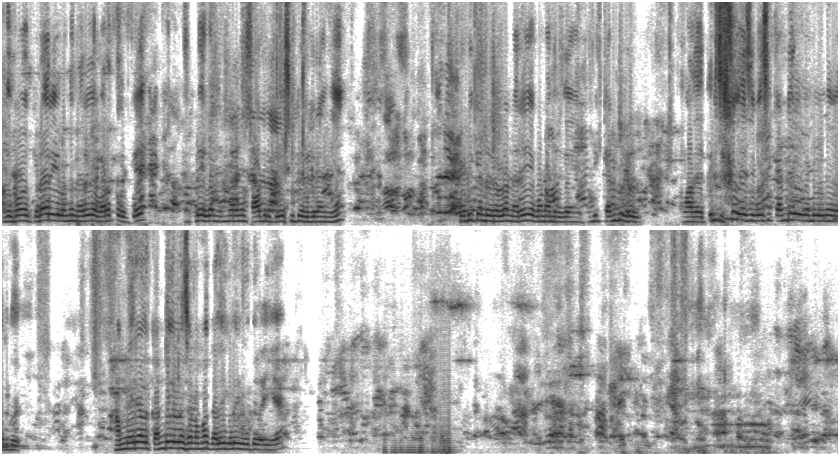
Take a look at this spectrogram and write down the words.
அது போக கிடாரிகள் வந்து நிறைய வரத்து இருக்கு. அப்படியே எல்லாம் மும்முரமும் சாப்பிட்டு பேசிட்டு இருக்கிறாங்க. கொடிக்கன்றுகள்லாம் நிறைய கொண்டாந்துருக்காங்க கொடிக்கன்றுகள் அதை திருச்சி பேசி பேசி கண்டுகள் கண்டுகள்னு வருது. நம்ம ஏரியாவில் கண்டுகள்னு சொன்னோம்னா கழுவி கழுவி ஊற்றுவாங்க Thank you.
